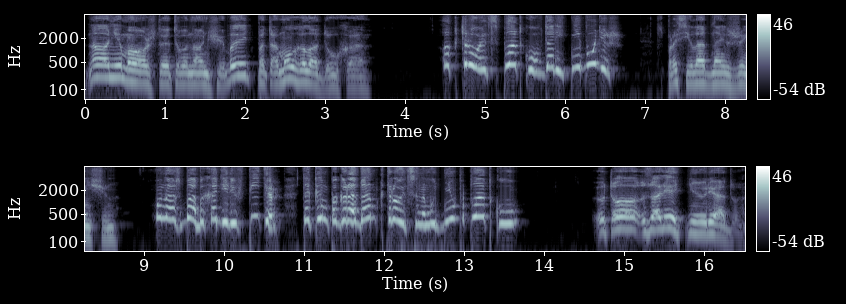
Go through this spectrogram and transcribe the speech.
Но не может этого нонче быть, потому голодуха. — А к троиц платков дарить не будешь? — спросила одна из женщин. — У нас бабы ходили в Питер, так им по городам к Троицыному дню по платку. — То за летнюю ряду,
